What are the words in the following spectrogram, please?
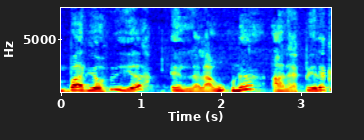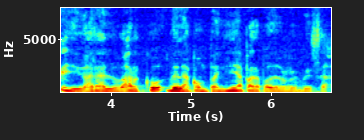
varios días en la laguna a la espera que llegara el barco de la compañía para poder regresar.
